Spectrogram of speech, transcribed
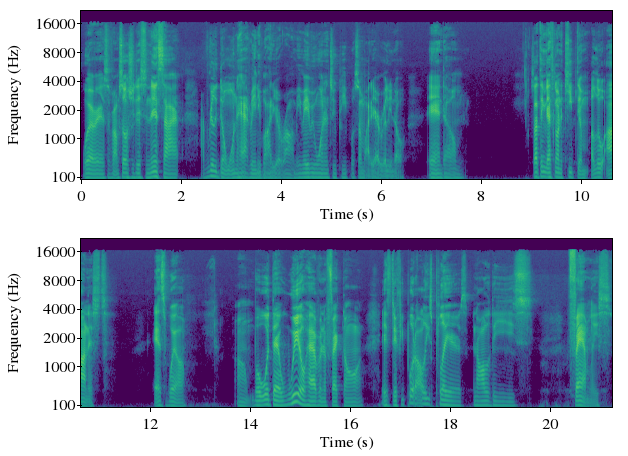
Whereas if I'm social distancing inside, I really don't want to have anybody around me. Maybe one or two people, somebody I really know, and um, so I think that's going to keep them a little honest as well. Um, but what that will have an effect on is if you put all these players and all of these families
